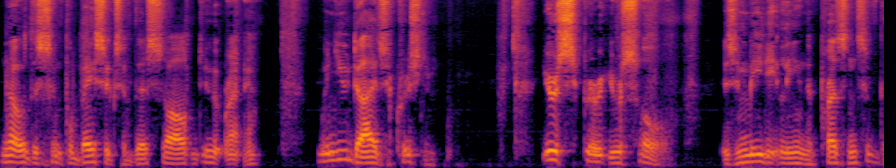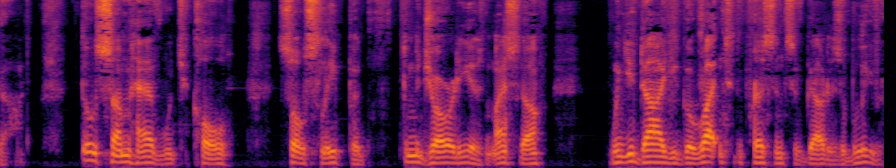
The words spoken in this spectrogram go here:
know the simple basics of this, so I'll do it right now. When you die as a Christian, your spirit, your soul, is immediately in the presence of God. Though some have what you call soul sleep, but the majority is myself. When you die, you go right into the presence of God as a believer.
